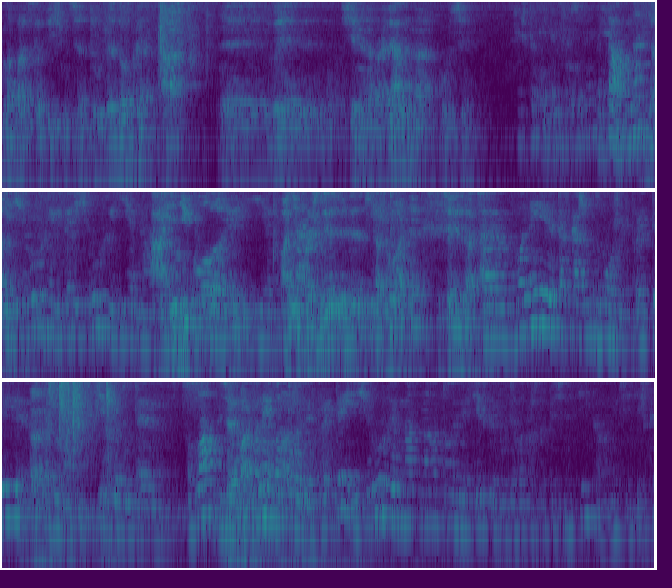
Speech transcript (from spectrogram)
лапароскопічну це дуже добре. А е, ви ще не направляли на курси? Це ж потрібен фахівець. Так, у нас є хірурги, лікарі-хірурги, є в нас А, і гінекологи? є. Ані пройшли е, стажування, спеціалізацію? Е, Вони, так скажемо, зможуть пройти Ага. стажування. Тільки буде Це обладнання, важливо, вони важливо. готові пройти, і хірурги в нас на готові, тільки буде лапароскопічна стійка, вони всі тільки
